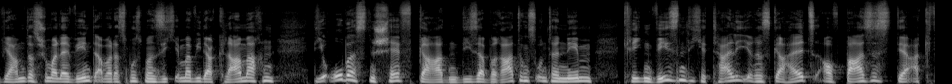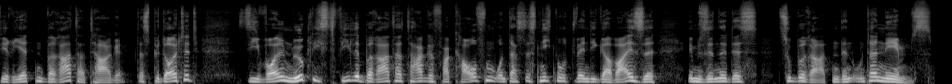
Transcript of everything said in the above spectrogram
wir haben das schon mal erwähnt, aber das muss man sich immer wieder klar machen. Die obersten Chefgarden dieser Beratungsunternehmen kriegen wesentliche Teile ihres Gehalts auf Basis der akquirierten Beratertage. Das bedeutet, sie wollen möglichst viele Beratertage verkaufen und das ist nicht notwendigerweise im Sinne des zu beratenden Unternehmens.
